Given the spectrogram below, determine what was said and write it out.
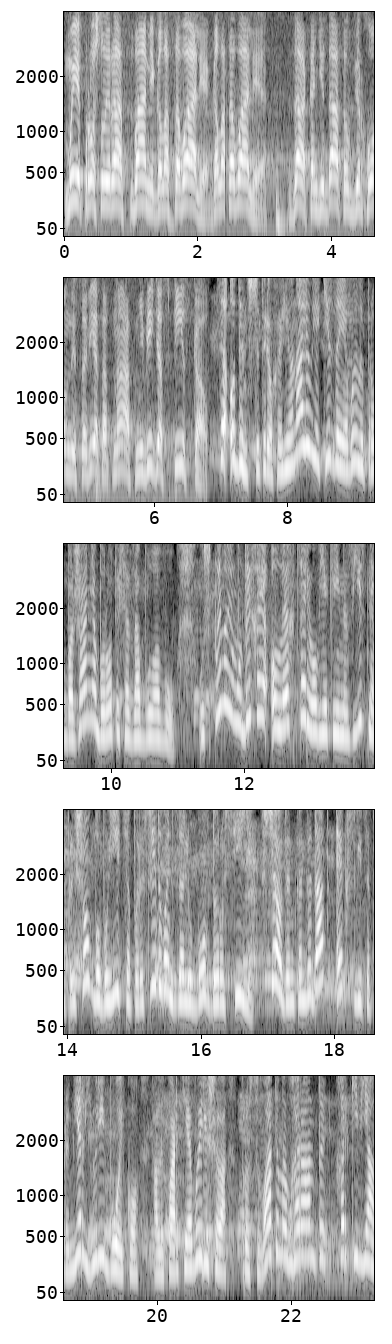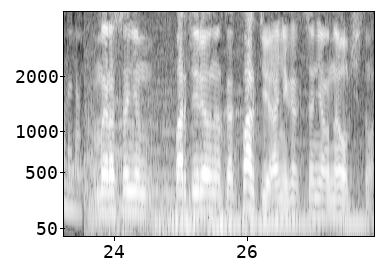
Мы в прошлый раз с вами голосовали, голосовали за кандидатов в Верховный Совет от нас, не видя списков. Це один з чотирьох регіоналів, які заявили про бажання боротися за булаву. У спину йому дихає Олег Царьов, який на з'їзд не прийшов, бо боїться переслідувань за любов до Росії. Ще один кандидат екс-віце-прем'єр Юрій Бойко. Але партія вирішила просуватиме в гаранти харків'янина. Мы расценим партию регионов как партию, а не как акционерное общество.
